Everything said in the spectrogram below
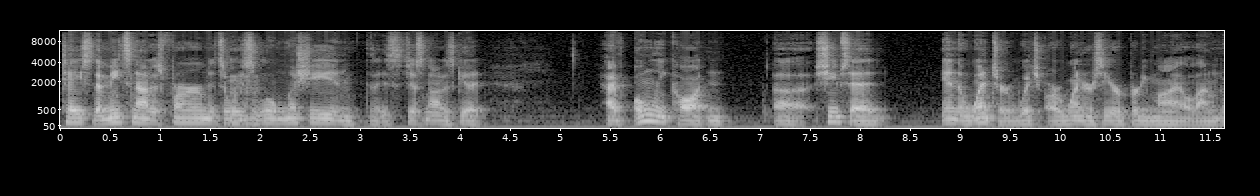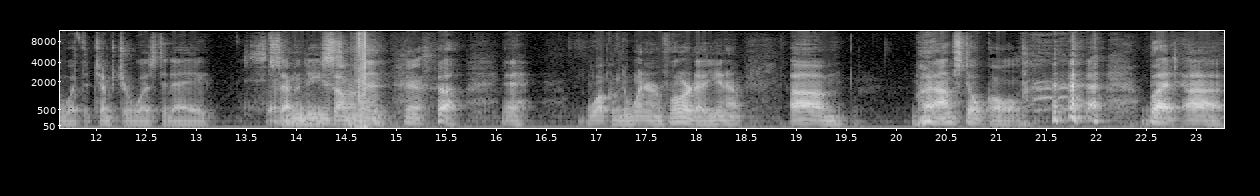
taste. The meat's not as firm. It's always a little mushy, and it's just not as good. I've only caught uh, sheep's head in the winter, which our winters here are pretty mild. I don't know what the temperature was today, 70 70 something. Yeah. yeah. Welcome to winter in Florida, you know. Um, but I'm still cold. but uh,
